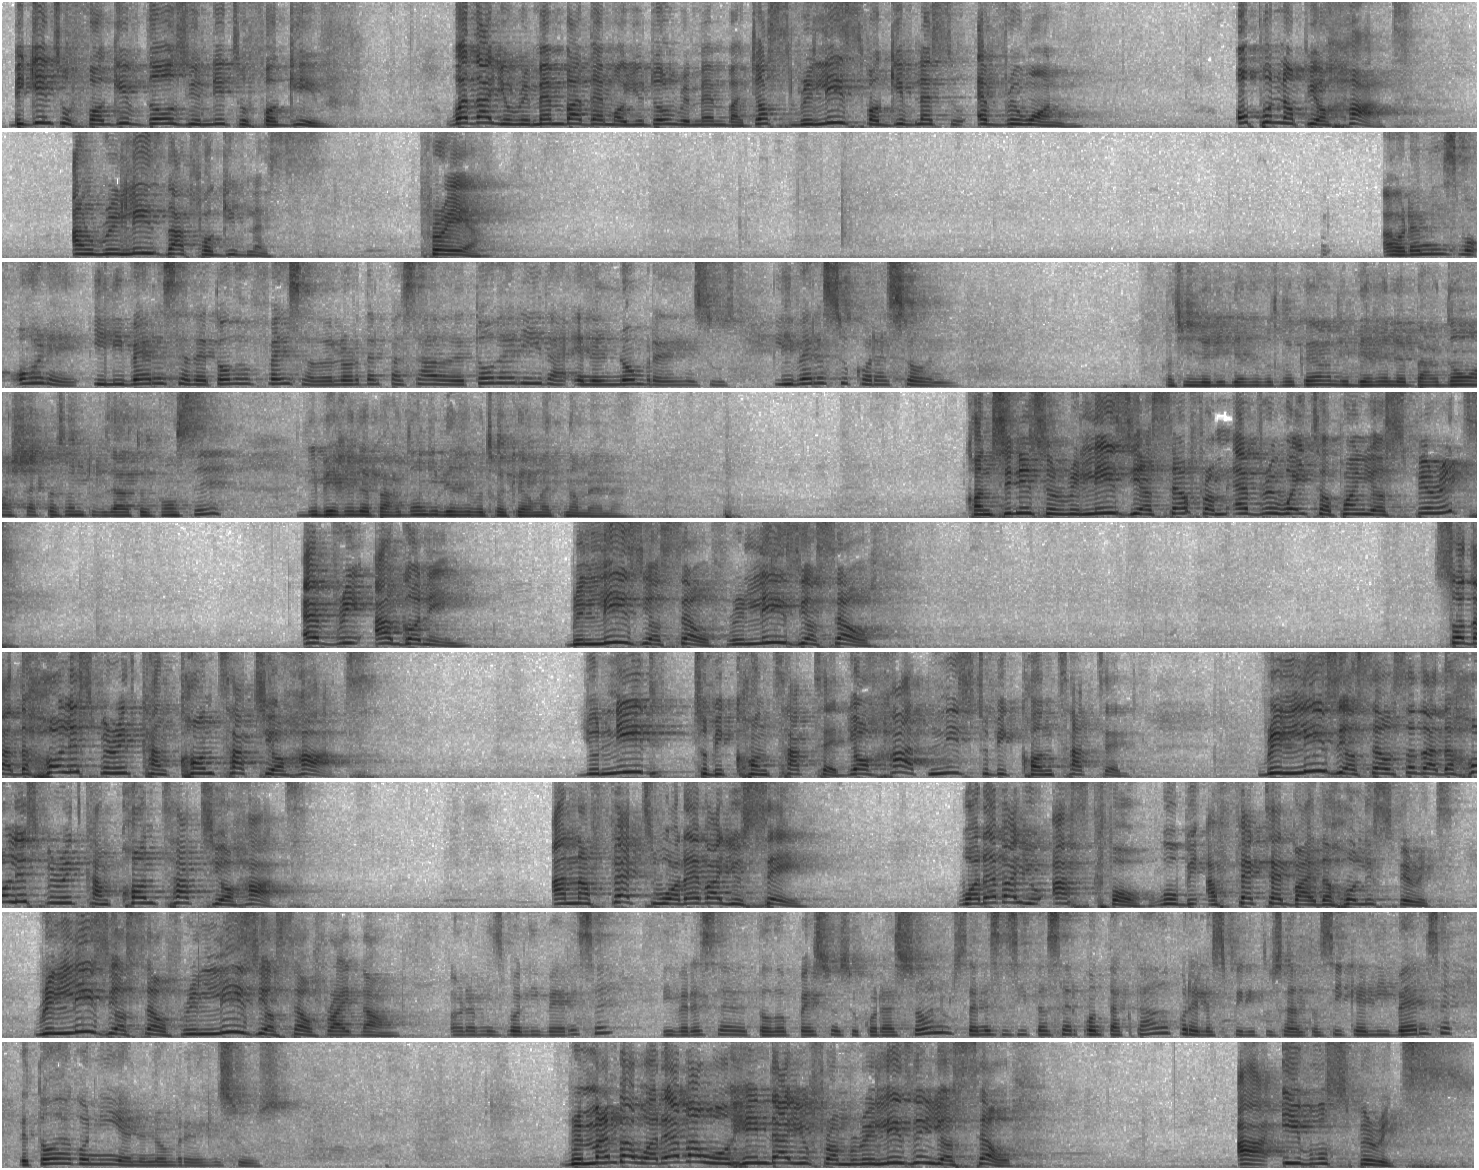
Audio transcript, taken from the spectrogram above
Begin to forgive those you need to forgive. Whether you remember them or you don't remember, just release forgiveness to everyone. Open up your heart and release that forgiveness. Prayer. Ahora mismo ore y libérese de toda ofensa, dolor del pasado, de toda herida en el nombre de Jesús. Libere su corazón. Continuez de libérer votre cœur, libérez le pardon à chaque personne qui vous a offensé. Libérez le pardon, libérez votre cœur maintenant même. Continue to release yourself from every weight upon your spirit, every agony. Release yourself, release yourself. So that the Holy Spirit can contact your heart. You need to be contacted. Your heart needs to be contacted. Release yourself so that the Holy Spirit can contact your heart and affect whatever you say. Whatever you ask for will be affected by the Holy Spirit. Release yourself, release yourself right now. Ahora mismo libérese. Libérese de todo peso en su corazón. Usted necesita ser contactado por el Espíritu Santo. Así que libérese de toda agonía en el nombre de Jesús. Remember, whatever will hinder you from releasing yourself are evil spirits.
